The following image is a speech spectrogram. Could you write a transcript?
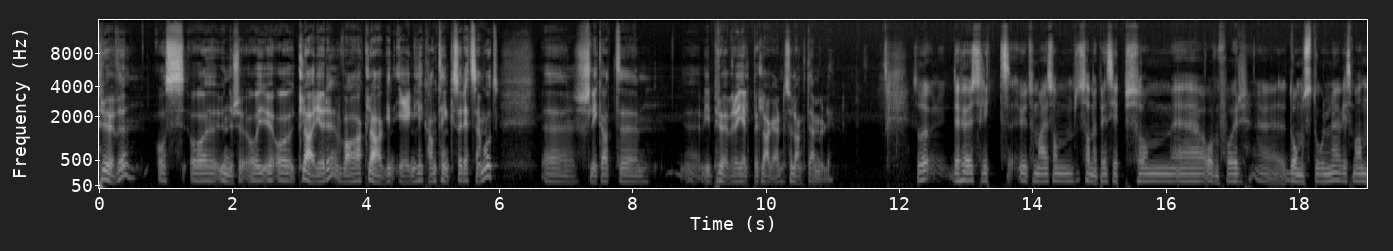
prøve å, å, å, klargjøre hva klagen egentlig kan tenkes å rette seg mot, eh, slik at eh, vi prøver å hjelpe klageren så langt det er mulig. Så det høres litt ut for meg som samme prinsipp som eh, overfor eh, domstolene. Hvis man,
